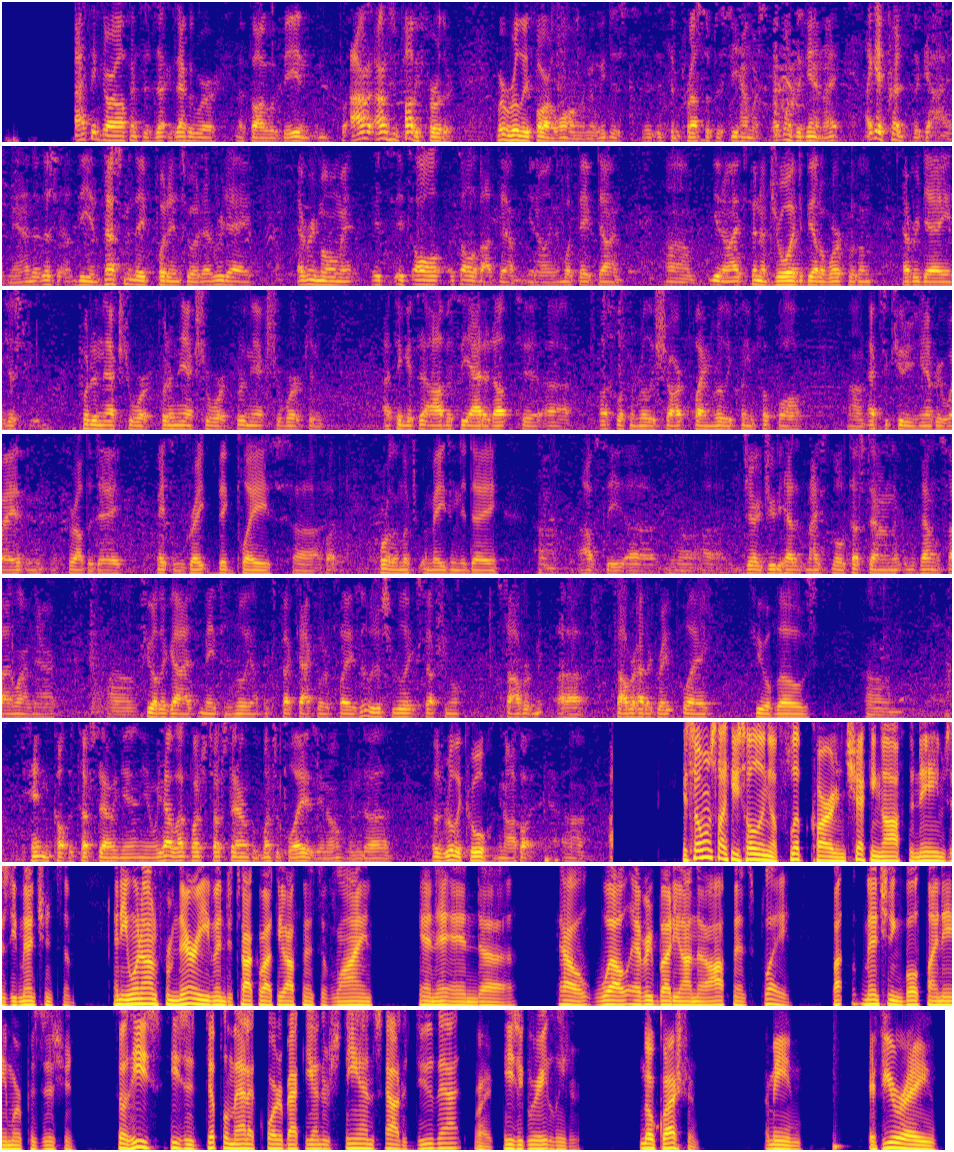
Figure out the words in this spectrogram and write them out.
I think our offense is exactly where I thought it would be, and honestly, probably further. We're really far along. I mean, we just—it's impressive to see how much. Once again, I, I get credit to the guys, man. This, the investment they've put into it every day, every moment. It's it's all it's all about them, you know, and what they've done. Um, you know, it's been a joy to be able to work with them every day and just put in the extra work, put in the extra work, put in the extra work, and I think it's obviously added up to uh, us looking really sharp, playing really clean football, um, executing in every way throughout the day. Made some great big plays. Uh, I thought Courtland looked amazing today. Uh, obviously, uh, you know, uh, Jerry Jeudy had a nice little touchdown down the sideline there. Uh, a few other guys made some really spectacular plays. It was just really exceptional. Saubert, uh, Saubert had a great play, a few of those. Um, Hinton caught the touchdown again. You know, we had a bunch of touchdowns a bunch of plays. You know, and uh, it was really cool. You know, I thought uh, It's almost like he's holding a flip card and checking off the names as he mentions them. And he went on from there even to talk about the offensive line and and uh, how well everybody on the offense played, but mentioning both by name or position. So he's he's a diplomatic quarterback. He understands how to do that. Right. He's a great leader. No question. I mean, if you're a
